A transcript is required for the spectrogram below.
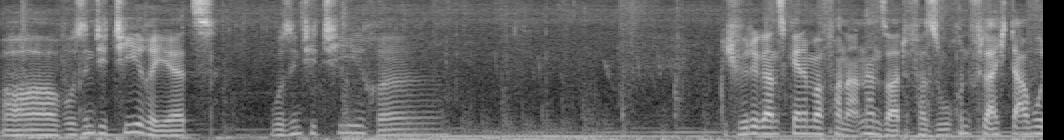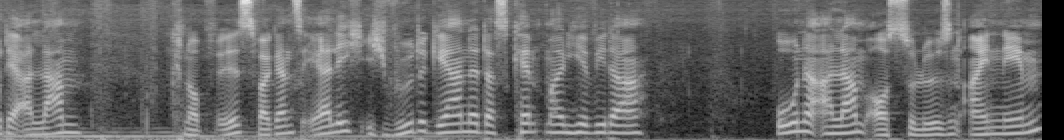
Oh, wo sind die Tiere jetzt? Wo sind die Tiere? Ich würde ganz gerne mal von der anderen Seite versuchen. Vielleicht da, wo der Alarmknopf ist. Weil ganz ehrlich, ich würde gerne das Camp mal hier wieder ohne Alarm auszulösen einnehmen.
